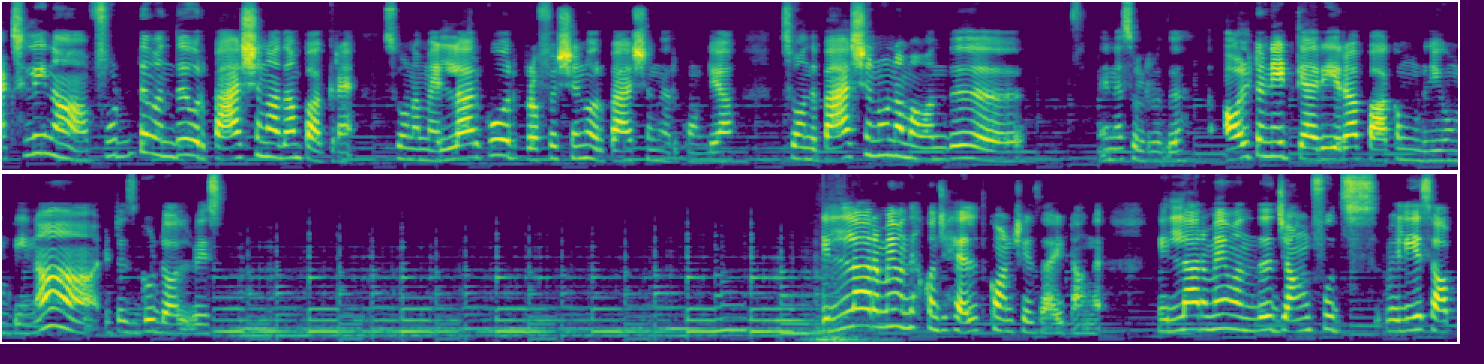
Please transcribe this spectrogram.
ஆக்சுவலி நான் ஃபுட்டை வந்து ஒரு பேஷனாக தான் பார்க்குறேன். ஸோ நம்ம எல்லாருக்கும் ஒரு ப்ரொஃபஷன் ஒரு பேஷன் இருக்கும் இல்லையா? ஸோ அந்த பேஷனும் நம்ம வந்து என்ன சொல்கிறது ஆல்டர்னேட் கேரியராக பார்க்க முடியும் அப்படின்னா இட் இஸ் குட் ஆல்வேஸ் எல்லாருமே வந்து கொஞ்சம் ஹெல்த் கான்ஷியஸ் ஆயிட்டாங்க. எல்லாருமே வந்து ஜங்க் ஃபுட்ஸ் வெளியே சாப்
